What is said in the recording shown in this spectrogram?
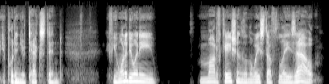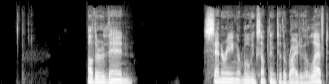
you put in your text and if you want to do any modifications on the way stuff lays out, other than centering or moving something to the right or the left,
